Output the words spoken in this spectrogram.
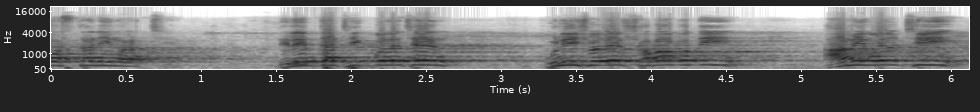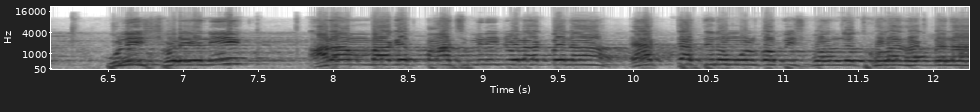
বস্তানি মারছে। দিলীপ দা ঠিক বলেছেন, পুলিশ ওদের সভাপতি। আমি বলছি, পুলিশ সরিয়ে নিক আরামবাগে পাঁচ মিনিটও লাগবে না, একটা তৃণমূল অফিস বন্ধ, খোলা থাকবে না,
